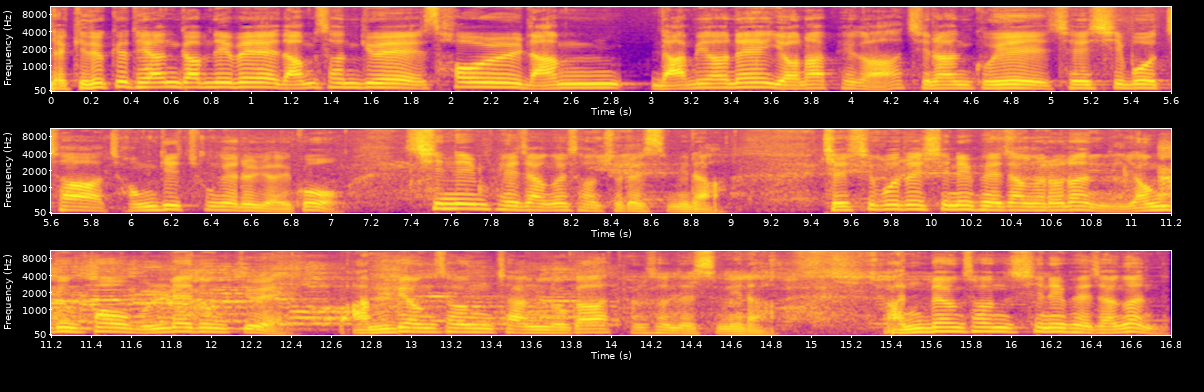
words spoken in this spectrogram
네, 기독교 대한감리회 남선교회 서울 남, 남연의 연합회가 지난 9일 제15차 정기총회를 열고 신임 회장을 선출했습니다. 제15대 신임 회장으로는 영등포 물레동교회 안병선 장로가 당선됐습니다. 안병선 신임 회장은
